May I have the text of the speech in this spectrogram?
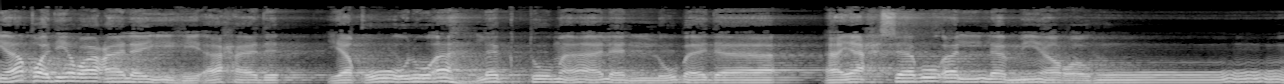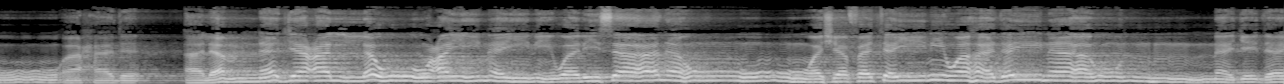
يقدر عليه أحد. يقول أهلكت مالا لبدا أيحسب أن لم يره أحد؟ ألم نجعل له عينين ولسانا وشفتين وهديناه النجدين؟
